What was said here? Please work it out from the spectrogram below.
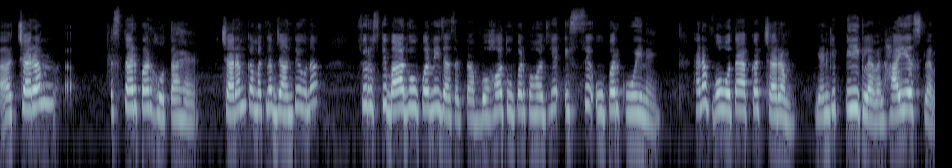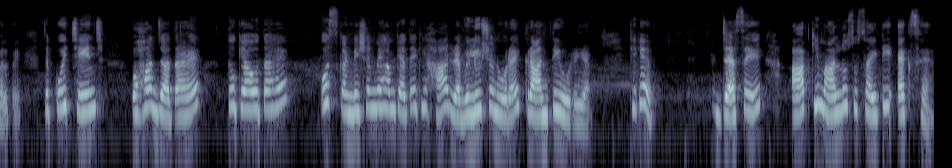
चरम स्तर पर होता है चरम का मतलब जानते हो ना, फिर उसके बाद वो ऊपर नहीं जा सकता। बहुत ऊपर पहुँच गया, इससे ऊपर कोई नहीं। है ना? वो होता है आपका चरम, यानी कि पीक लेवल हाईएस्ट लेवल पे। जब कोई चेंज पहुँच जाता है तो क्या होता है? उस कंडीशन में हम कहते हैं कि हाँ रेवोल्यूशन हो रहा है, क्रांति हो रही है। ठीक है? जैसे आपकी मान लो सोसाइटी एक्स है।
